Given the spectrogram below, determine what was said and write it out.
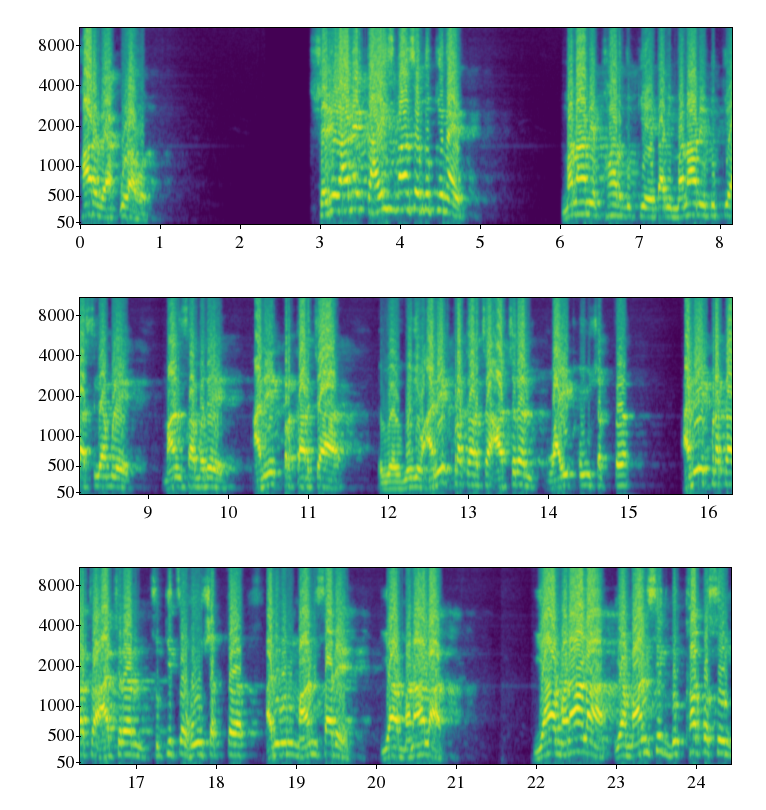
फार व्याकुळ आहोत. शरीराने काहीच माणसं दुःखी नाहीत. मनाने फार दुःखी आहेत आणि मनाने दुःखी असल्यामुळे माणसामध्ये अनेक प्रकारच्या म्हणजे अनेक प्रकारचं आचरण वाईट होऊ शकतं. अनेक प्रकारचं आचरण चुकीचं होऊ शकतं. आणि म्हणून माणसाने या मनाला या मनाला या मानसिक दुःखापासून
